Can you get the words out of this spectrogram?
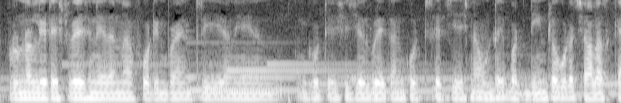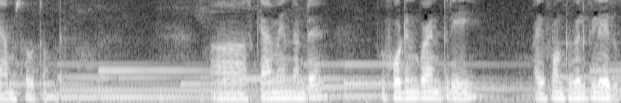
ఇప్పుడున్న లేటెస్ట్ వెర్షన్ ఏదైనా ఫోర్టీన్ పాయింట్ త్రీ అని కొట్టేసి జైల్ బ్రేక్ అని కొట్టి సెర్చ్ చేసినా ఉంటాయి. బట్ దీంట్లో కూడా చాలా స్కామ్స్ అవుతుంటాయి. స్కామ్ ఏంటంటే ఇప్పుడు ఫోర్టీన్ పాయింట్ త్రీ ఐఫోన్ ట్వెల్వ్కి లేదు.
